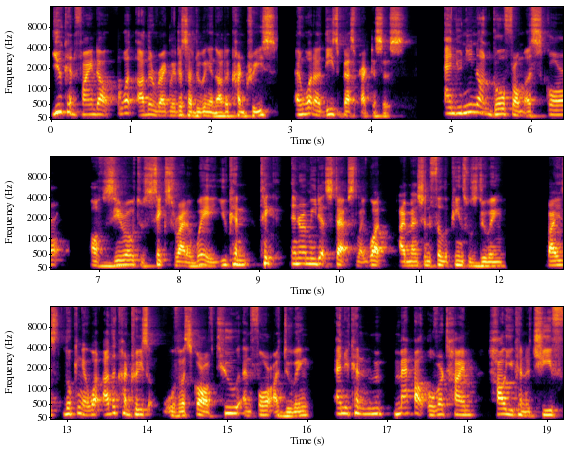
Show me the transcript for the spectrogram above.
you can find out what other regulators are doing in other countries and what are these best practices. And you need not go from a score of zero to six right away. You can take intermediate steps, like what I mentioned Philippines was doing, by looking at what other countries with a score of two and four are doing. And you can map out over time how you can achieve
